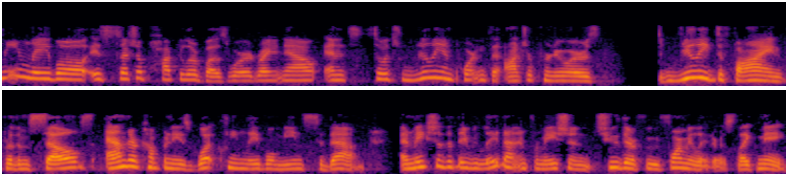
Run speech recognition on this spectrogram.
Clean label is such a popular buzzword right now and it's so it's really important that entrepreneurs really define for themselves and their companies what clean label means to them and make sure that they relay that information to their food formulators like me.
